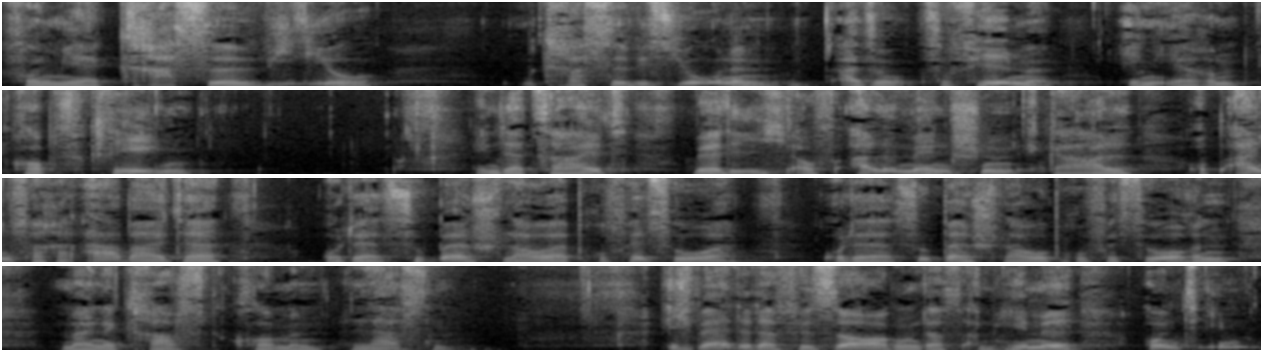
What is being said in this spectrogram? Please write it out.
von mir krasse Video, krasse Visionen, also so Filme in ihrem Kopf kriegen. In der Zeit werde ich auf alle Menschen, egal ob einfache Arbeiter oder superschlauer Professor oder superschlaue Professoren, meine Kraft kommen lassen. Ich werde dafür sorgen, dass am Himmel und im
